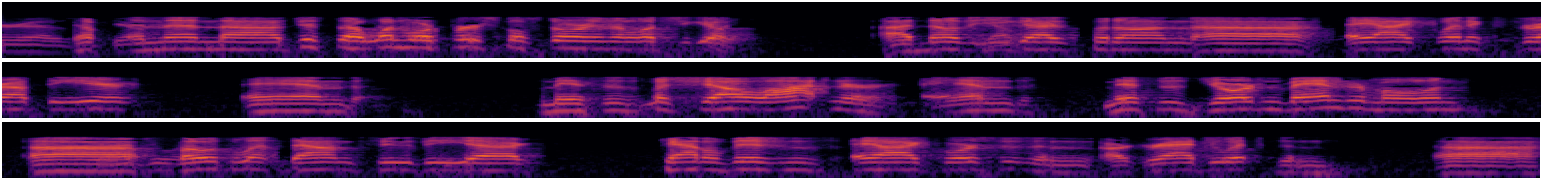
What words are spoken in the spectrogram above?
Sure is. Yep. And then uh, just uh, one more personal story, and then I'll let you go. I know that you guys put on uh, AI clinics throughout the year, and Mrs. Michelle Lautner and Mrs. Jordan Vandermolen uh, both went down to the uh, Cattle Visions AI courses and are graduates. And uh,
